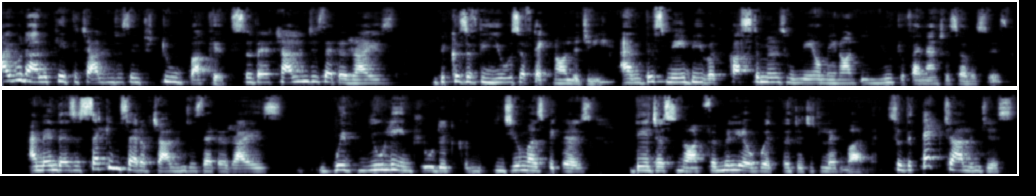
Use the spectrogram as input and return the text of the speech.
I would allocate the challenges into two buckets. So there are challenges that arise because of the use of technology. And this may be with customers who may or may not be new to financial services. And then there's a second set of challenges that arise with newly included consumers because they're just not familiar with the digital environment. So the tech challenges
